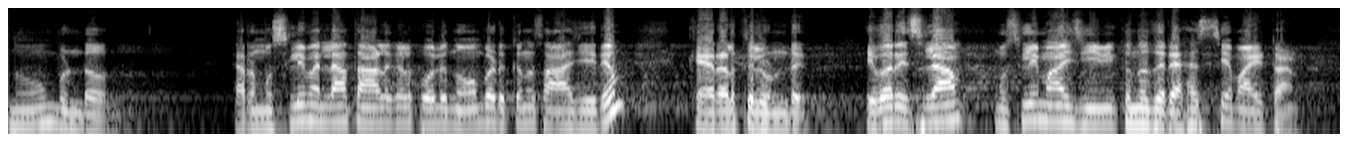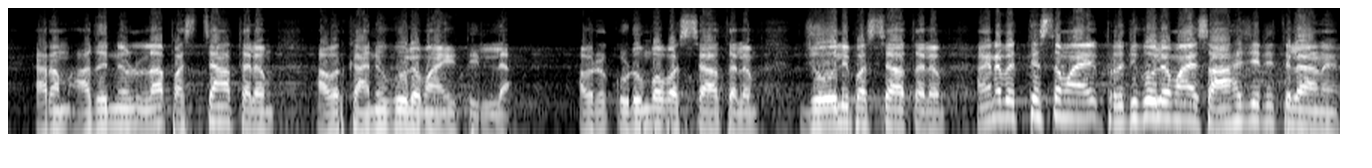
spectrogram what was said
നോമ്പുണ്ടോ? കാരണം മുസ്ലിം അല്ലാത്ത ആളുകൾ പോലും നോമ്പെടുക്കുന്ന സാഹചര്യം കേരളത്തിലുണ്ട്. ഇവർ ഇസ്ലാം മുസ്ലിമായി ജീവിക്കുന്നത് രഹസ്യമായിട്ടാണ്. കാരണം അതിനുള്ള പശ്ചാത്തലം അവർക്ക് അനുകൂലമായിട്ടില്ല. അവരുടെ കുടുംബ പശ്ചാത്തലം ജോലി പശ്ചാത്തലം അങ്ങനെ വ്യത്യസ്തമായ പ്രതികൂലമായ സാഹചര്യത്തിലാണ്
